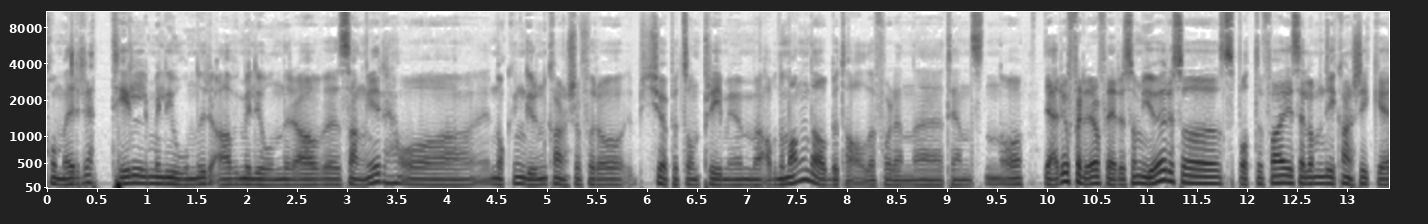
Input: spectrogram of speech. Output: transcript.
komme rett til millioner av millioner av eh, sanger. Og nok en grunn kanskje for å kjøpe et sånt premium-abonnement da, og betale for den tjenesten. Og det er jo flere og flere som gjør, så Spotify, selv om de kanskje ikke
